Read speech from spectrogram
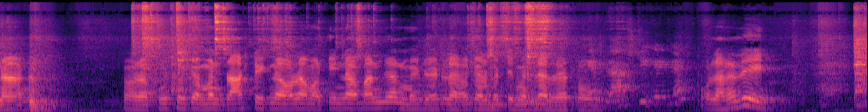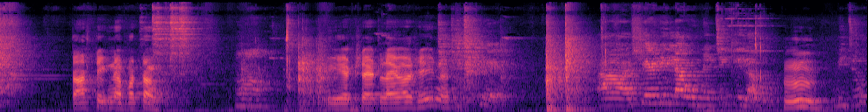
ના ના. પૂછ્યું કે મને પ્લાસ્ટિકના ઓલામાં કિના બાંધ્યા ને મેં એટલે અગરબત્તી મેં લે લેતો ઓલા નથી? પ્લાસ્ટિકના પતંગ. હા. એક સેટ લાવ્યા છે ને? આ શેરડી લાવું ને ચીકી લાવું. હમ. બીજું?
